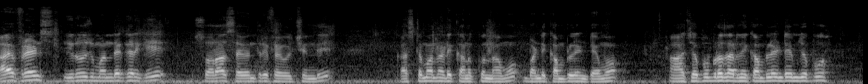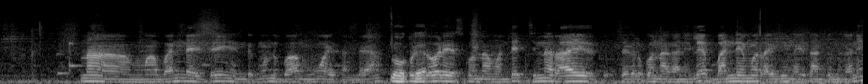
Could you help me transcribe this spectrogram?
హాయ్ ఫ్రెండ్స్ ఈరోజు మన దగ్గరికి స్వరాజ్ సెవెన్ త్రీ ఫైవ్ వచ్చింది. కస్టమర్ అడిగి కనుక్కుందాము బండి కంప్లైంట్ ఏమో. చెప్పు బ్రదర్ నీ కంప్లైంట్ ఏం చెప్పు? నా మా బండి అయితే ఇంతకు ముందు బాగా మూవ్ అవుతుండే. ఓకే. ఇప్పుడు లోడ్ వేసుకుందామంటే చిన్న రాయి తగులుకున్నా కానీ లే బండి ఏమో రైజింగ్ అయితే అంటుంది కానీ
